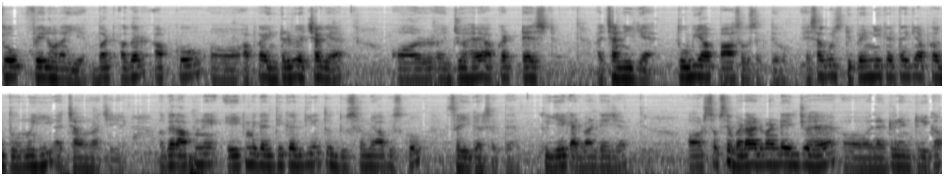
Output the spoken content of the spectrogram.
तो फेल होना ही है। बट अगर आपको आपका इंटरव्यू अच्छा गया है और जो है आपका टेस्ट अच्छा नहीं गया है तो भी आप पास हो सकते हो। ऐसा कुछ डिपेंड नहीं करता कि आपका दोनों ही अच्छा होना चाहिए। अगर आपने एक में गलती कर दी है तो दूसरे में आप उसको सही कर सकते हैं। तो ये एक एडवांटेज है। और सबसे बड़ा एडवांटेज जो है लेटर एंट्री का,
